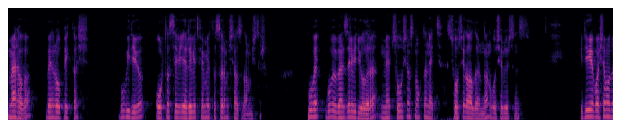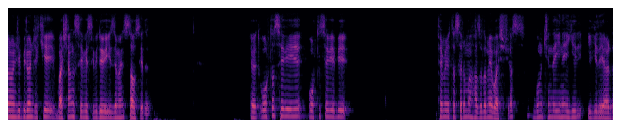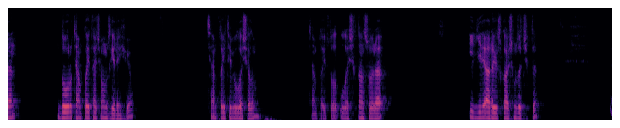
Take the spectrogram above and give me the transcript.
Merhaba, ben Erol Pektaş. Bu video orta seviye Revit Family tasarım için hazırlanmıştır. Bu ve, bu ve benzeri videolara mapsolutions.net sosyal ağlarından ulaşabilirsiniz. Videoya başlamadan önce bir önceki başlangıç seviyesi videoyu izlemenizi tavsiye ederim. Evet, orta seviye orta seviye bir family tasarımı hazırlamaya başlayacağız. Bunun için de yine ilgili, ilgili yerden doğru template açmamız gerekiyor. Template'e bir ulaşalım. Template'e ulaştıktan sonra ilgili arayüz karşımıza çıktı.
